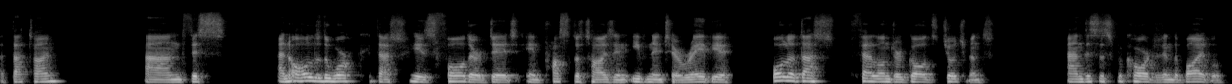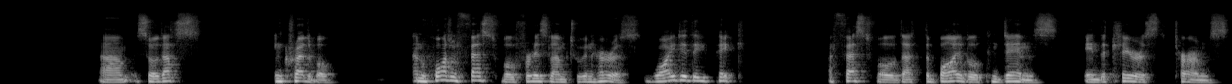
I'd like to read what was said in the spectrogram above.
at that time, and this and all of the work that his father did in proselytizing even into Arabia, all of that fell under God's judgment, and this is recorded in the Bible. Um, so that's incredible. And what a festival for Islam to inherit. Why did they pick a festival that the Bible condemns in the clearest terms?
